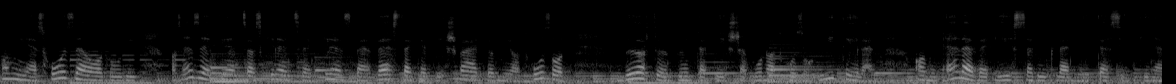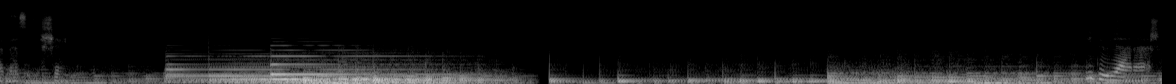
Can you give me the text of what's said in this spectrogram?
amihez hozzáadódik az 1999-ben vesztegetés vágya miatt hozott börtönbüntetésre vonatkozó ítélet, ami eleve észszerűtlenné teszi kinevezéseit. Időjárás.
